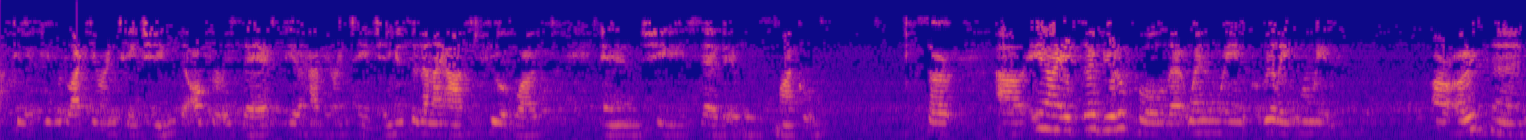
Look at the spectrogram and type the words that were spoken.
ask you if you would like your own teaching. The offer is there for you to have your own teaching. And so then I asked who it was, and she said it was Michael. So, uh, you know, it's so beautiful that when we really, when we are open,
